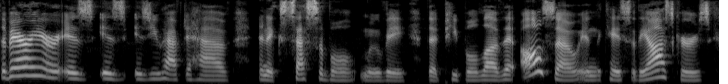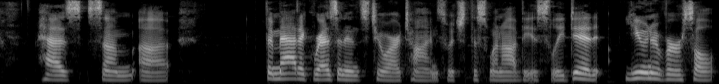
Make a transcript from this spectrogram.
The barrier is is is you have to have an accessible movie that people love. That also, in the case of the Oscars, has some. Uh, thematic resonance to our times, which this one obviously did, universal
